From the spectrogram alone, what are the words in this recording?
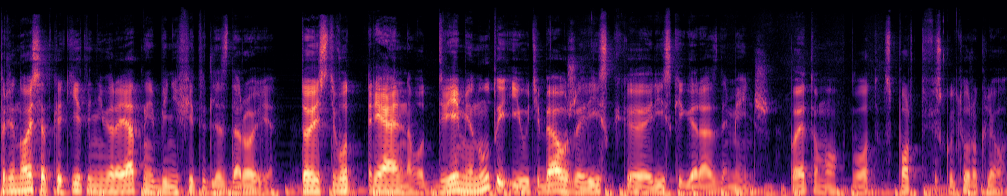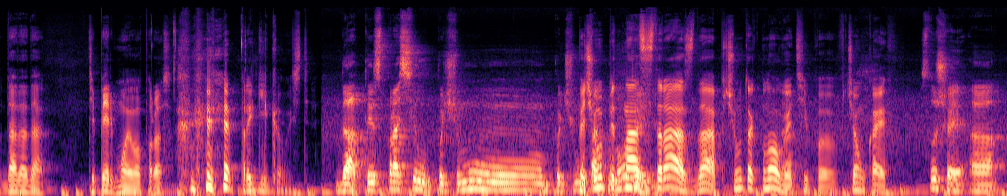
приносят какие-то невероятные бенефиты для здоровья. То есть вот реально, вот две минуты, и у тебя уже риск, э, риски гораздо меньше. Поэтому вот, спорт, физкультура клево. Да-да-да. Теперь мой вопрос про гиковость. Да, ты спросил, почему... Почему, почему 15 много? раз, да, почему так много, да. типа, в чем кайф? Слушай, а,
